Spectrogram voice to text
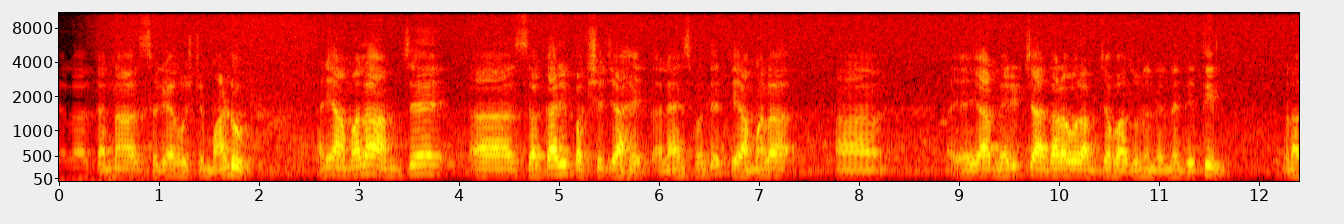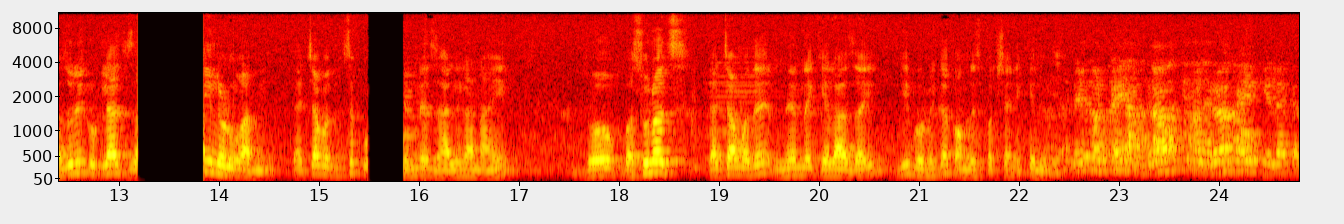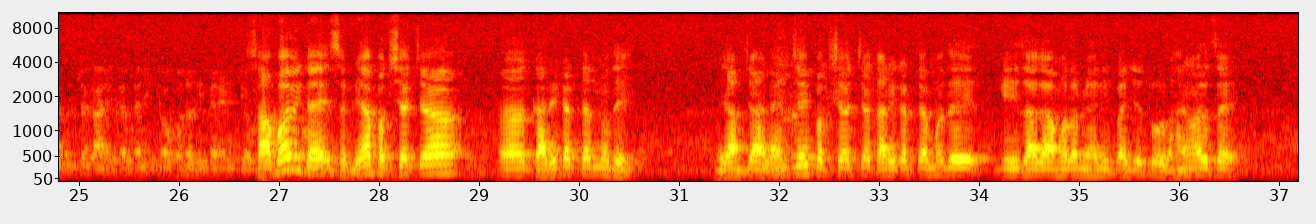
पक्षाला त्यांना सगळ्या गोष्टी मांडू. आणि आम्हाला आमचे सहकारी पक्ष जे आहेत अलायन्समध्ये ते आम्हाला या मेरिटच्या आधारावर आमच्या बाजूने निर्णय देतील. पण अजूनही कुठल्या जाती लढू आम्ही त्याच्याबद्दलचा कुठला निर्णय झालेला नाही. जो बसूनच त्याच्यामध्ये निर्णय केला जाईल ही भूमिका काँग्रेस पक्षाने केलेली आहे. स्वाभाविक आहे सगळ्या पक्षाच्या कार्यकर्त्यांमध्ये म्हणजे आमच्या अलायन्सच्याही पक्षाच्या कार्यकर्त्यांमध्ये की ही जागा आम्हाला मिळाली पाहिजे तो राहणारच आहे.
